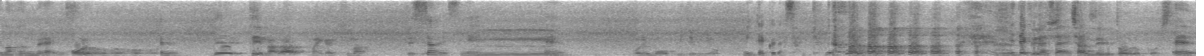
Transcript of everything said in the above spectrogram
15分ぐらいですかほいほいほいほいほい、うん。でテーマが毎回決まってて。そうですね。うーん。うん。俺も見てみよう。見てください。見てください。チャンネル登録をして、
